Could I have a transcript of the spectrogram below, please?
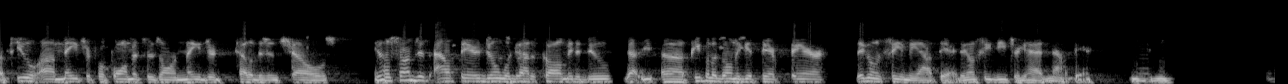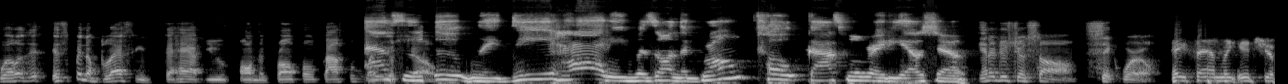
a few uh, major performances on major television shows. You know, so I'm just out there doing what God has called me to do. That uh, people are going to get their fair. They're going to see me out there. They're going to see Dietrich Haddon out there. Mm-hmm. Well, it, has been a blessing to have you on the Grown Folk Gospel Radio Show. Absolutely. D. Hattie was on the Grown Folk Gospel Radio Show. Introduce your song, Sick World. Hey, family, it's your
